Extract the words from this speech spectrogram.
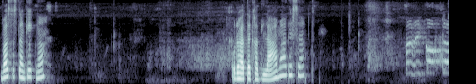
Was ist dein Gegner? Oder hat er gerade Lama gesagt? Helikopter,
